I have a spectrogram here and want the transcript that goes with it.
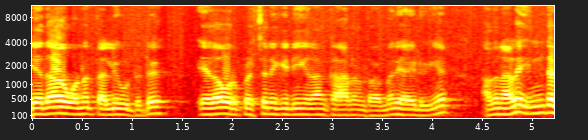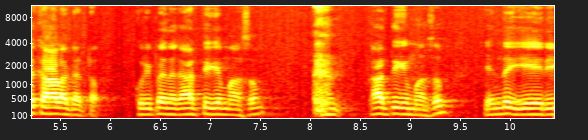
ஏதாவது ஒன்று தள்ளி விட்டுட்டு ஏதோ ஒரு பிரச்சனைக்கு நீங்கள் தான் காரணன்ற மாதிரி ஆகிடுவீங்க அதனால் இந்த காலகட்டம் குறிப்பாக இந்த கார்த்திகை மாதம் கார்த்திகை மாதம் எந்த ஏரி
